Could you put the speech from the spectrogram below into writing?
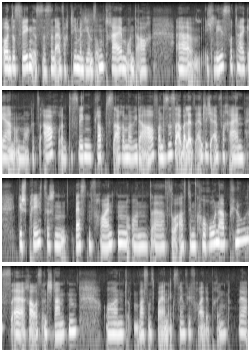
Und deswegen ist, das sind einfach Themen, die uns umtreiben und auch äh, ich lese total gern und Moritz auch und deswegen ploppt es auch immer wieder auf. Und es ist aber letztendlich einfach ein Gespräch zwischen besten Freunden und äh, so aus dem Corona-Plus äh, raus entstanden und was uns Bayern extrem viel Freude bringt. Ja,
